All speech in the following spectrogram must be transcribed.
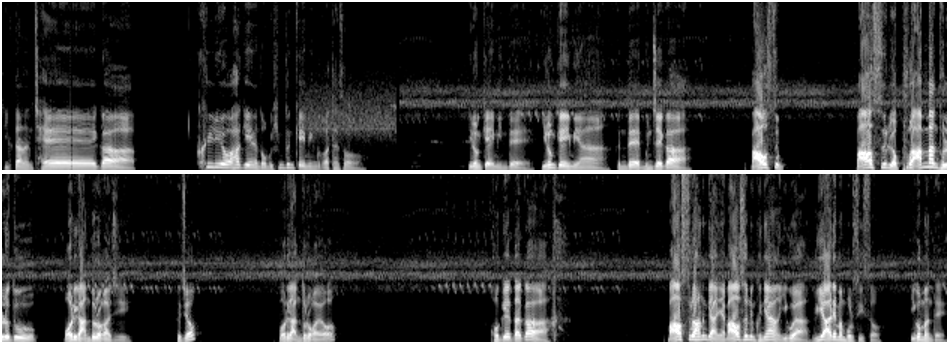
일단은 제가 클리어하기에는 너무 힘든 게임인 것 같아서 이런 게임인데 이런 게임이야. 근데 문제가 마우스 마우스를 옆으로 앞만 돌려도 머리가 안 돌아가지. 그죠? 머리가 안 돌아가요. 거기에다가 마우스로 하는 게 아니야. 마우스는 그냥 이거야. 위 아래만 볼 수 있어. 이것만 돼.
